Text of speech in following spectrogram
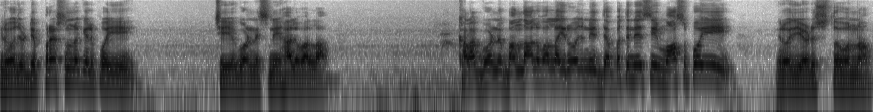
ఈరోజు డిప్రెషన్లోకి వెళ్ళిపోయి చేయకూడని స్నేహాల వల్ల కలగకూడని బంధాల వల్ల ఈరోజు నీ దెబ్బతినేసి మోసపోయి ఈరోజు ఏడుస్తూ ఉన్నావు.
